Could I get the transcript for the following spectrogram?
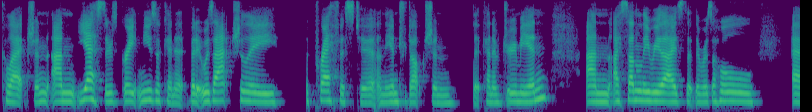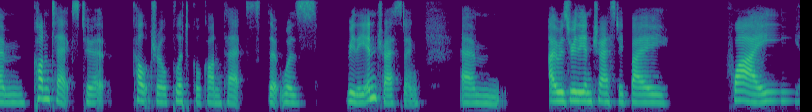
collection, and yes, there's great music in it, but it was actually the preface to it and the introduction that kind of drew me in. And I suddenly realized that there was a whole um, context to it, cultural, political context that was really interesting. um, I was really interested by why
